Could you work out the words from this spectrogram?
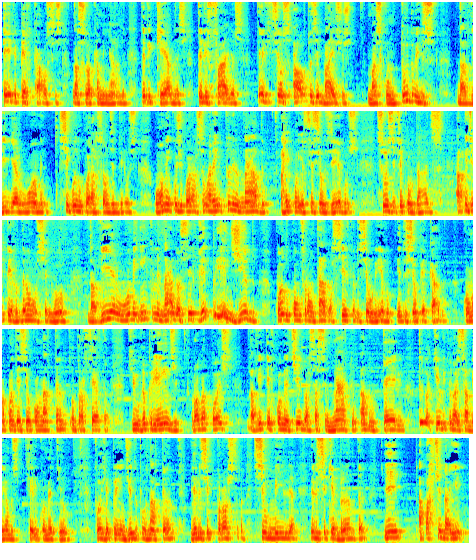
teve percalços na sua caminhada, teve quedas, teve falhas, teve seus altos e baixos, mas com tudo isso, Davi era um homem segundo o coração de Deus, um homem cujo coração era inclinado a reconhecer seus erros, suas dificuldades, a pedir perdão ao Senhor. Davi era um homem inclinado a ser repreendido quando confrontado acerca do seu erro e do seu pecado, como aconteceu com Natan, o profeta, que o repreende logo após Davi ter cometido assassinato, adultério, tudo aquilo que nós sabemos que ele cometeu. Foi repreendido por Natan e ele se prostra, se humilha, ele se quebranta e a partir daí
